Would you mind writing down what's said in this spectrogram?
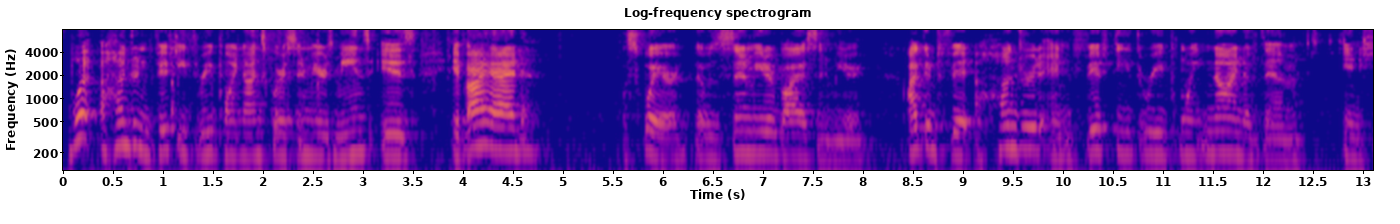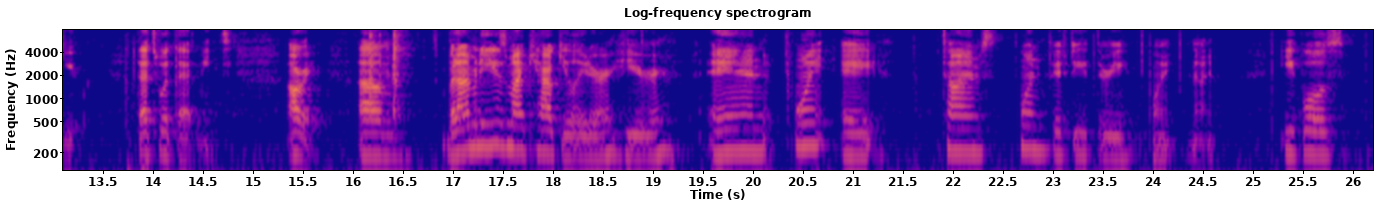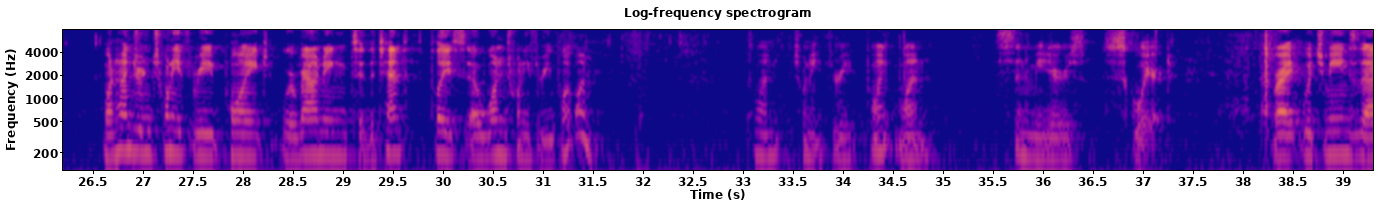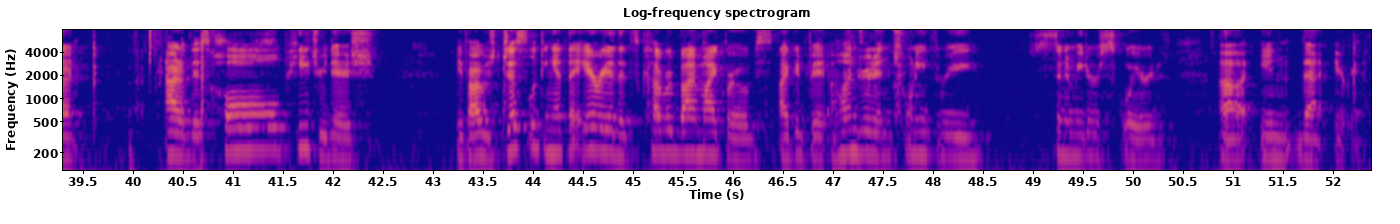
what 153.9 square centimeters means is if I had a square that was a centimeter by a centimeter, I could fit 153.9 of them in here. That's what that means. All right, um, but I'm gonna use my calculator here and 0.8 times 153.9 equals 123 point, we're rounding to the 10th place, so 123.1. 123.1 centimeters right? Which means that out of this whole petri dish, if I was just looking at the area that's covered by microbes, I could fit 123 centimeters squared uh, in that area.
